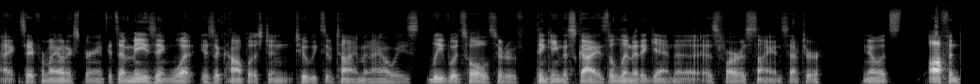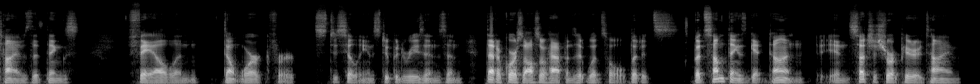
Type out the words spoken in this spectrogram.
I say from my own experience, it's amazing what is accomplished in two weeks of time. And I always leave Woods Hole sort of thinking the sky is the limit again uh, as far as science after you know, it's oftentimes that things fail and don't work for silly and stupid reasons, and that of course also happens at Woods Hole. But it's but some things get done in such a short period of time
